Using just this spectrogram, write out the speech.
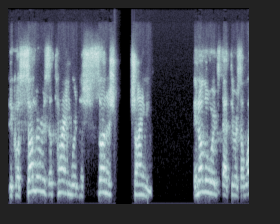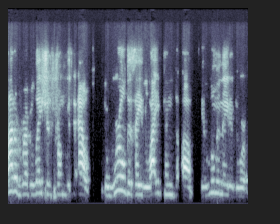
because summer is a time where the sun is shining. In other words, that there is a lot of revelation from without. The world is a lightened up, illuminated world.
